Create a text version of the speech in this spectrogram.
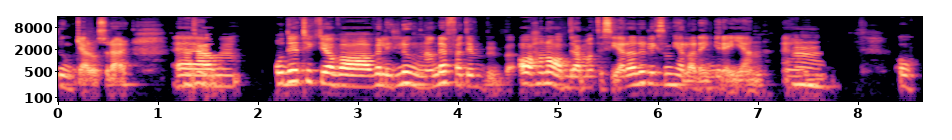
funkar och sådär. Precis. Ehm, och det tyckte jag var väldigt lugnande för att det, ja, han avdramatiserade liksom hela den grejen. Ehm, Mm. Och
